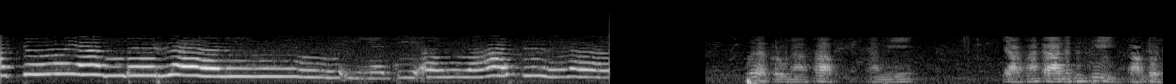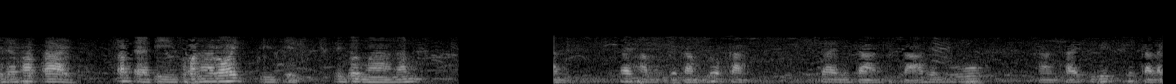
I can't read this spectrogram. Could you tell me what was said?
Waktu yang berlalu Ingati Allah selalu เพื่อกรุณาทราบดังนี้ อยากหาการในพื้นที่สามจังหวัดชายแดนภาคใต้ ตั้งแต่ปี 2547เป็นต้นมานั้น ได้ทำกิจกรรมร่วมกัน ได้มีการศึกษาเรียนรู้การใช้ชีวิตด้วยกันและ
